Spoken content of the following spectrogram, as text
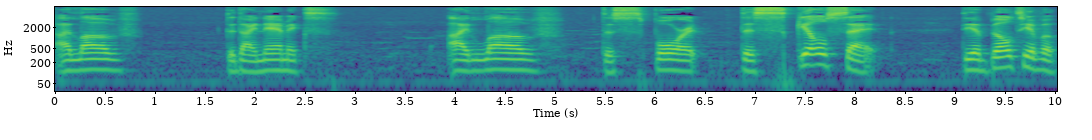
I love the dynamics I love the sport, the skill set, the ability of a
